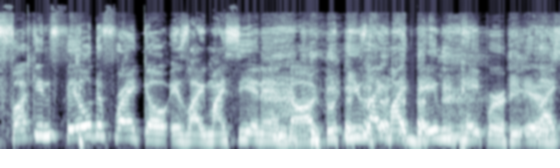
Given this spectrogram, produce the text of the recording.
fucking Phil DeFranco is like my CNN dog. He's like my daily paper. He is. Like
